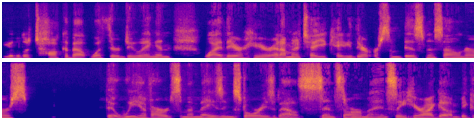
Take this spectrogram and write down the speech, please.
be able to talk about what they're doing and why they're here. And I'm going to tell you, Katie, there are some business owners that we have heard some amazing stories about since Irma. And see, here I go, I'm big,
